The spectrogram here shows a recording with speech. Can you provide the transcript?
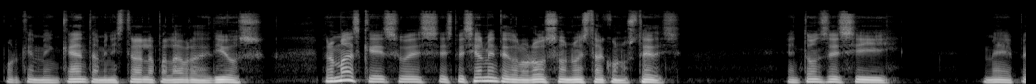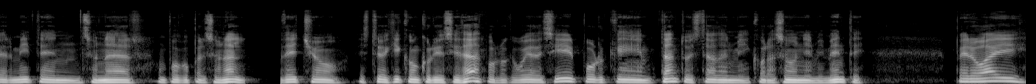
porque me encanta ministrar la palabra de Dios. Pero más que eso es especialmente doloroso no estar con ustedes. Entonces, si me permiten sonar un poco personal, de hecho, estoy aquí con curiosidad por lo que voy a decir, porque tanto ha estado en mi corazón y en mi mente. Pero hay,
